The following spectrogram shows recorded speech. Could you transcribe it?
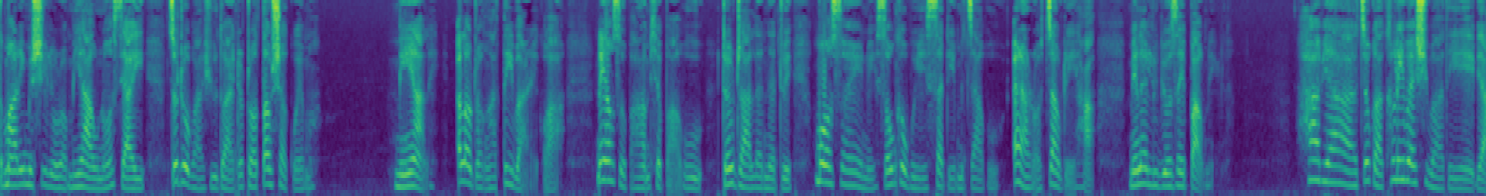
တမာရီမရှိလို့တော့မရဘူးနော်ဆရာကြီးကျွတ်တို့ပါယူသွားရင်တော်တော်တောက်ရှက်ကွဲမှာမင်းကလေအဲ့လောက်တော့ငါသိပါတယ်ကွာနှစ်ယောက်ဆိုဘာမှဖြစ်ပါဘူးဒုတ်တာလက်နဲ့တွေမော်ဆွဲရင်တွေစုံကဝေးဆက်တွေမကြောက်ဘူးအဲ့ဒါတော့ကြောက်တယ်ဟာမင်းလည်းလူပြိုစိတ်ပေါက်နေလားဟာဗျာကျုပ်ကခလေးပဲရှိပါသေးတယ်ဗျ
